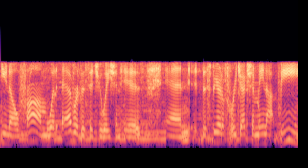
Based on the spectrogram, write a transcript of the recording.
you know, from whatever the situation is. And the spirit of rejection may not be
